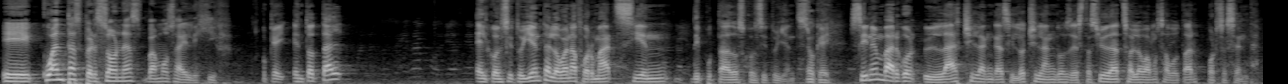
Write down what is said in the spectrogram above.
eh, ¿cuántas personas vamos a elegir? Ok, en total, el constituyente lo van a formar 100 diputados constituyentes. Ok. Sin embargo, las chilangas y los chilangos de esta ciudad solo vamos a votar por 60.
